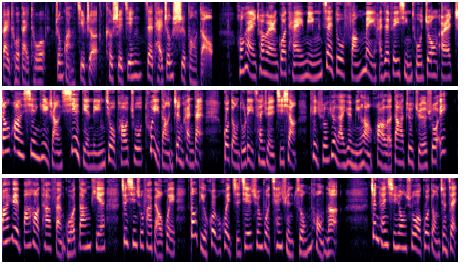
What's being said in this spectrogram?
拜托拜托。”中广记者寇世金在台中市报道。红海创办人郭台铭再度访美，还在飞行途中，而彰化县议长谢典林就抛出退党震撼弹。郭董独立参选的迹象可以说越来越明朗化了，大家就觉得说，诶，八月八号他返国当天，这新书发表会到底会不会直接宣布参选总统呢？政坛形容说，郭董正在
